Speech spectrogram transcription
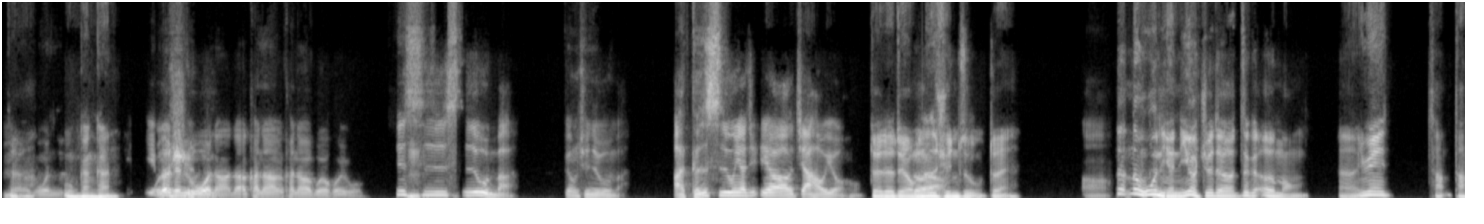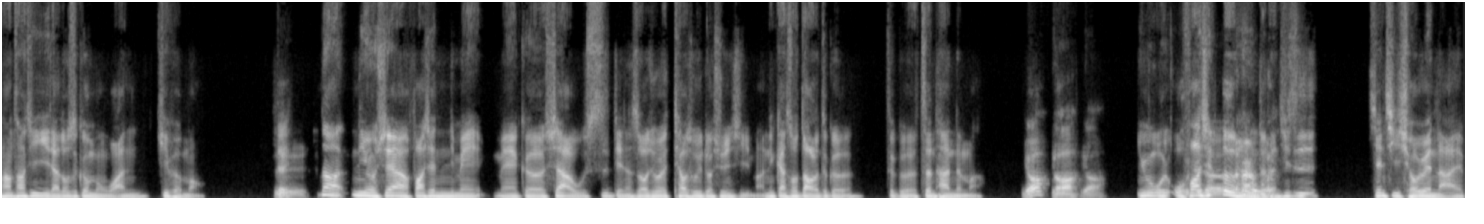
对啊，问看看，我在群主问啊，大家看他看他会不会回我。先私私问吧，不用群主问吧。啊，可是私问要要加好友。对对对，我们是群主。对。哦，那那我问你啊，你有觉得这个恶魔，呃，因为长堂堂长期以来都是跟我们玩 Keep 吗？对。那你有现在有发现，你每每个下午四点的时候就会跳出一段讯息吗？你感受到了这个这个震撼的吗？有有啊有啊，因为我我发现 恶魔的人其实。捡起球员来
